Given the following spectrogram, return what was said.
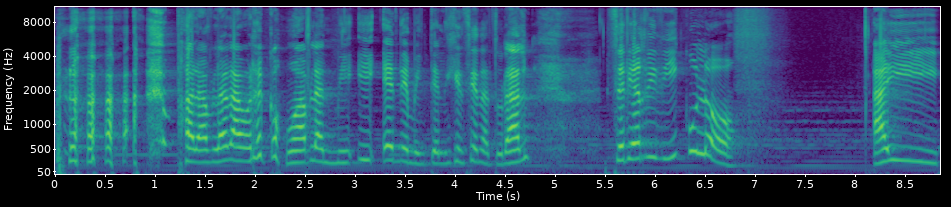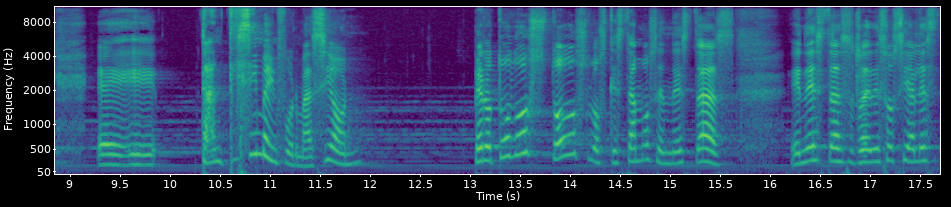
para hablar ahora como hablan mi IN, mi inteligencia natural, sería ridículo. Hay eh, tantísima información, pero todos, todos los que estamos en estas, en estas redes sociales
